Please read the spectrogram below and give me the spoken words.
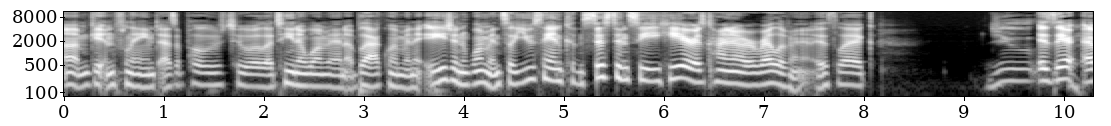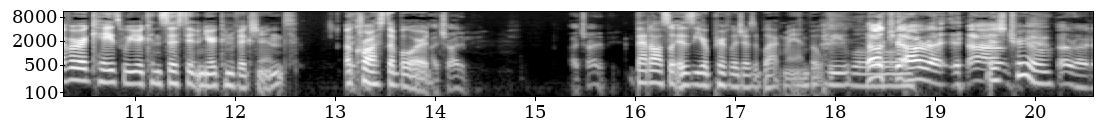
um, getting flamed as opposed to a Latina woman, a black woman, an Asian woman. So you saying consistency here is kind of irrelevant. It's like You is there ever a case where you're consistent in your convictions across the board? I try to be. I try to be. That also is your privilege as a black man, but we will. Okay, all right. It's true. All right.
